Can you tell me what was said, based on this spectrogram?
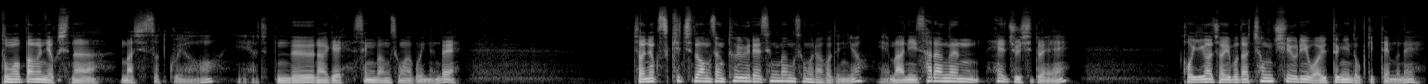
붕어빵은 역시나 맛있었고요. 예, 아주 든든하게 생방송하고 있는데 저녁 스케치도 항상 토요일에 생방송을 하거든요. 예, 많이 사랑은 해주시되 거기가 저희보다 청취율이 월등히 높기 때문에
